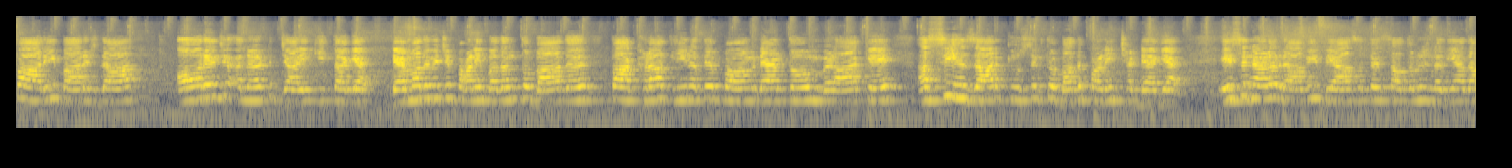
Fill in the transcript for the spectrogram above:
ਭਾਰੀ ਬਾਰਿਸ਼ ਦਾ ਔਰੇਂਜ ਅਲਰਟ ਜਾਰੀ ਕੀਤਾ ਗਿਆ। ਡੈਮਾਂ ਦੇ ਵਿੱਚ ਪਾਣੀ ਵਧਣ ਤੋਂ ਬਾਅਦ ਭਾਖੜਾ, ਥੀਨ ਅਤੇ ਪੌਂਗ ਡੈਮ ਤੋਂ ਮਿਲਾ ਕੇ 80000 ਕਿਊਸਿਕ ਤੋਂ ਵੱਧ ਪਾਣੀ ਛੱਡਿਆ ਗਿਆ। ਇਸ ਨਾਲ ਰਾਵੀ, ਬਿਆਸ ਅਤੇ ਸਤਲੁਜ ਨਦੀਆਂ ਦਾ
